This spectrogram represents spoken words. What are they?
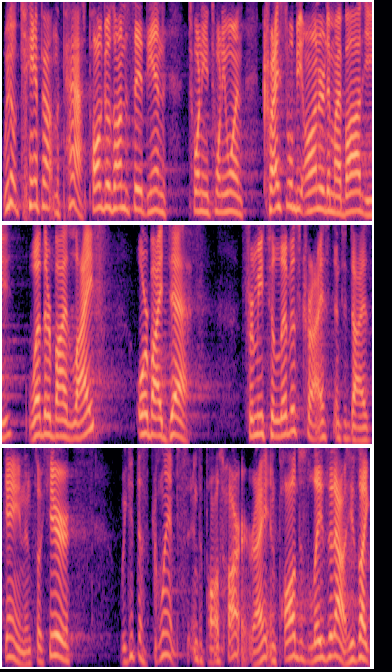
We don't camp out in the past. Paul goes on to say at the end, 20 and 21, Christ will be honored in my body, whether by life or by death. For me to live as Christ and to die as gain. And so here, we get this glimpse into Paul's heart, right? And Paul just lays it out. He's like,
